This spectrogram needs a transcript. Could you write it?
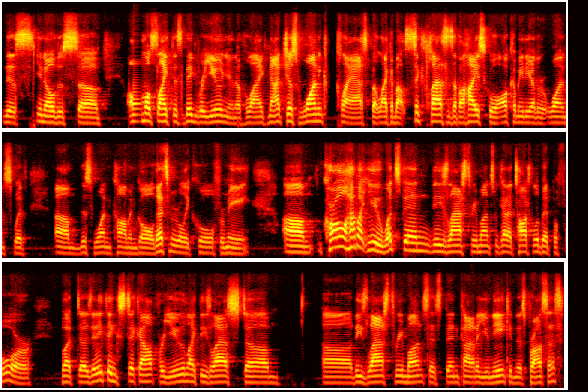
this you know this uh, almost like this big reunion of like not just one class, but like about six classes of a high school all coming together at once with um, this one common goal. That's been really cool for me. Um, Carl, how about you? What's been these last three months? We kind of talked a little bit before, but does anything stick out for you like these last um, uh, these last three months that's been kind of unique in this process?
